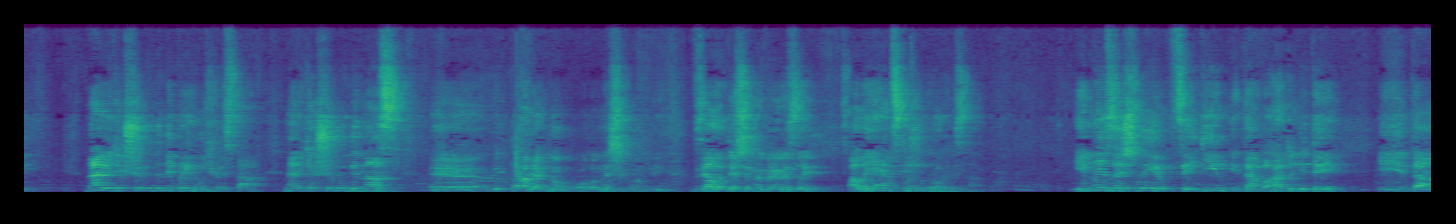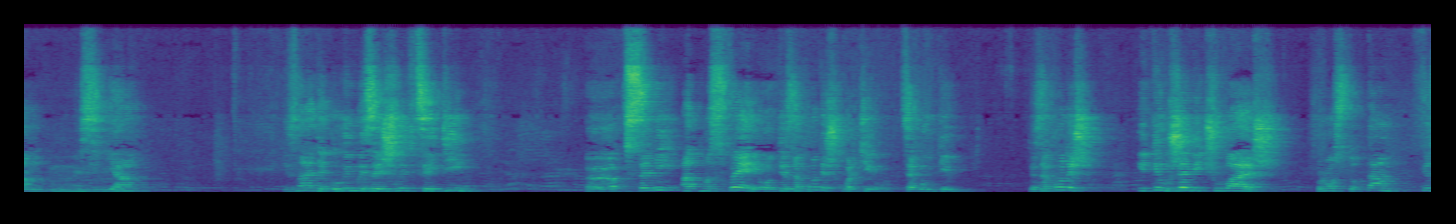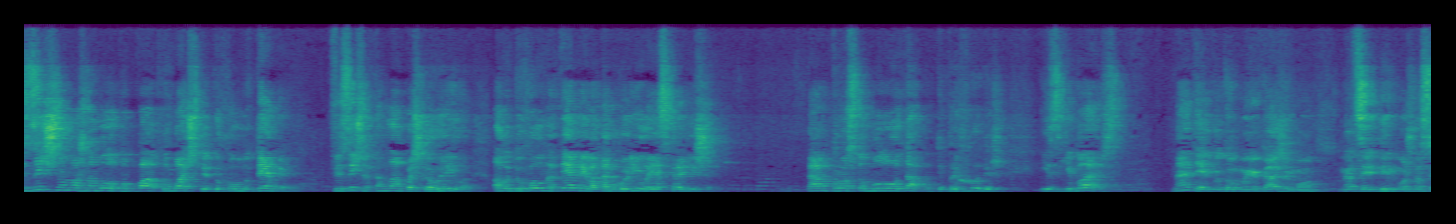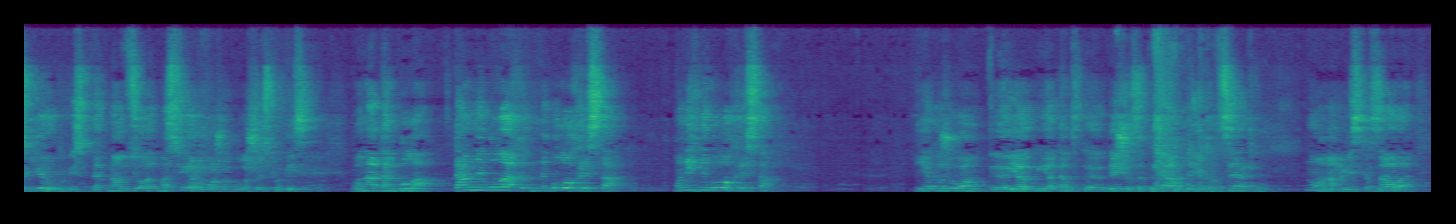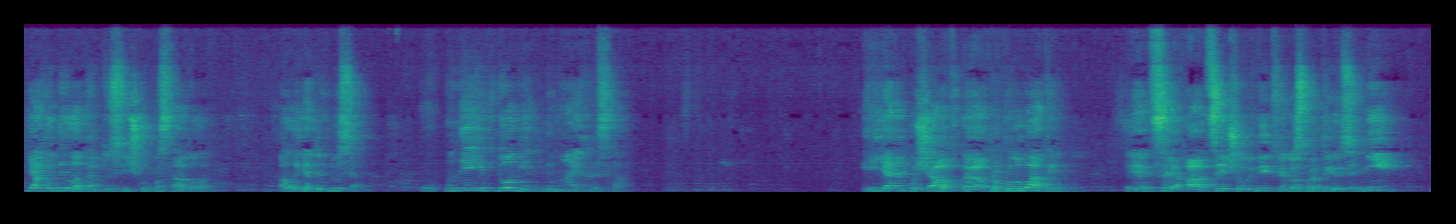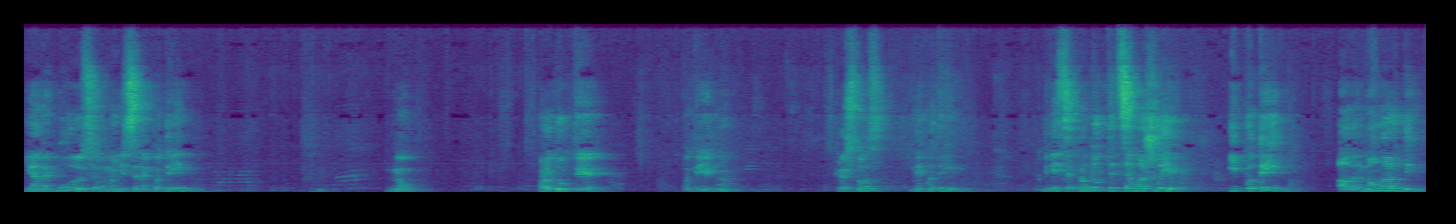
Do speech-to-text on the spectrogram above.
Навіть якщо люди не приймуть Христа, навіть якщо люди нас е, відправлять, ну головне, що вони взяли те, що ми привезли. Але я їм скажу про Христа. І ми зайшли в цей дім, і там багато дітей, і там сім'я. І знаєте, коли ми зайшли в цей дім, в самій атмосфері, от ти заходиш в квартиру, це був дім, ти заходиш і ти вже відчуваєш просто там фізично можна було побачити духовну темряву. Фізично там лампочка горіла, але духовна темрява там горіла яскравіше. Там просто було отак. Ти приходиш і згибаєшся. Знаєте, як ото ми кажемо, на цей дим можна сокиру повісити, так на цю атмосферу можна було щось повісити. Вона там була. Там не, була, не було Христа. У них не було Христа. Я кажу вам, е, я, я там е, дещо запитав неї про церкву. Ну, вона мені сказала, я ходила там, ту свічку поставила, але я дивлюся, у, неї в домі немає Христа. І я їм почав е, пропонувати це, а цей чоловік він розпротивився. Ні, я не буду цього, мені це не потрібно. Ну, продукти потрібно. Христос не потрібно. Дивіться, продукти це важливо і потрібно. Але номер один.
